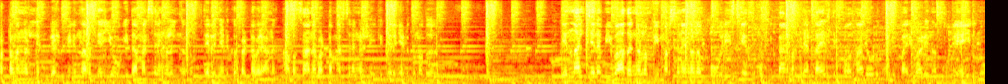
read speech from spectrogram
പട്ടണങ്ങളിലും ഗൾഫിലും നടത്തിയ യോഗ്യതാ മത്സരങ്ങളിൽ നിന്നും തിരഞ്ഞെടുക്കപ്പെട്ടവരാണ് അവസാന വട്ട മത്സരങ്ങളിലേക്ക് തിരഞ്ഞെടുക്കുന്നത്. എന്നാൽ ചില വിവാദങ്ങളും വിമർശനങ്ങളും പോലീസ് കേസ് ഒക്കെ കാരണം രണ്ടായിരത്തി പതിനാലോടുകൂടി പരിപാടി നിർത്തുകയായിരുന്നു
